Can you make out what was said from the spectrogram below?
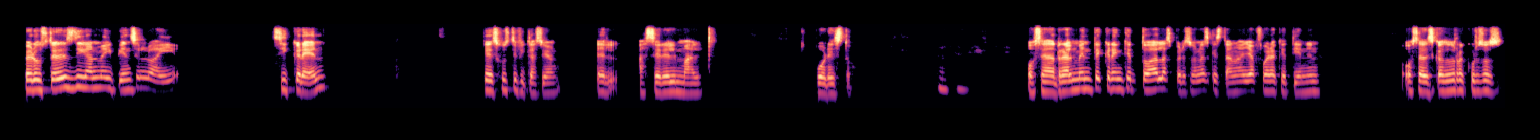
Pero ustedes díganme y piénsenlo ahí si creen que es justificación el hacer el mal por esto. O sea, ¿realmente creen que todas las personas que están allá afuera que tienen, o sea, escasos recursos,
